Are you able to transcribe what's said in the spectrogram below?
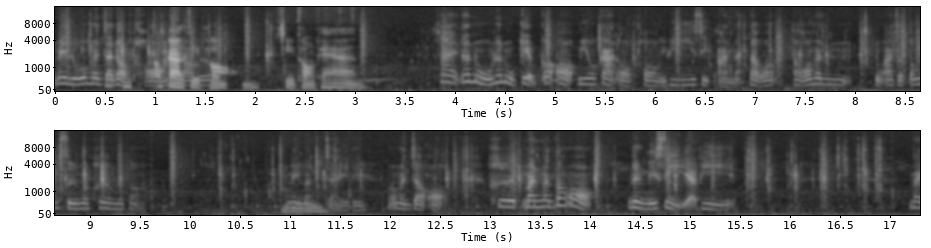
ไม่รู้ว่ามันจะดรอกทองต้องให้การเราสีหรือทองสีทองแค่อันใช่ถ้าหนูถ้าหนูเก็บก็ออกมีโอกาสออกทองอีกพี่20อันอะแต่ว่าแต่ว่ามันหนูอาจจะต้องซื้อมาเพิ่มหรือเปล่า ไม่มั่นใจเลยว่ามันจะออก คือมันมันต้องออกหนึ่งในสี่อะพี่ ไม่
